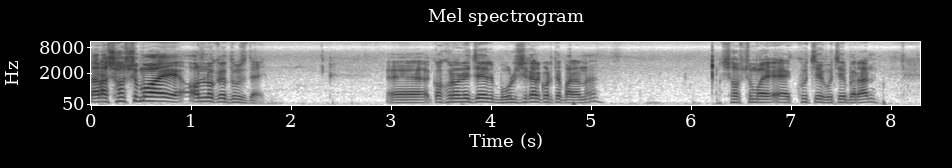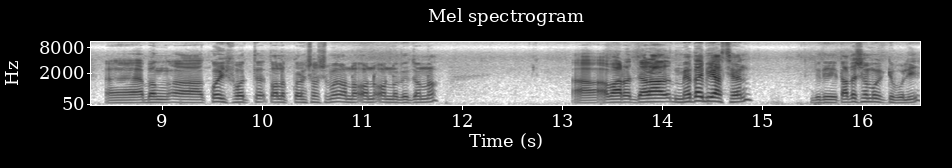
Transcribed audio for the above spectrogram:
তারা সবসময় অন্যকে দোষ দেয়। কখনো নিজের ভুল স্বীকার করতে পারে না। সবসময় খুঁচিয়ে খুঁচিয়ে বেড়ান এবং কৈফত তলব করেন সবসময় অন্য- অন্যদের জন্য। আবার যারা মেধাবী আছেন, যদি তাদের সম্পর্কে একটু বলি,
